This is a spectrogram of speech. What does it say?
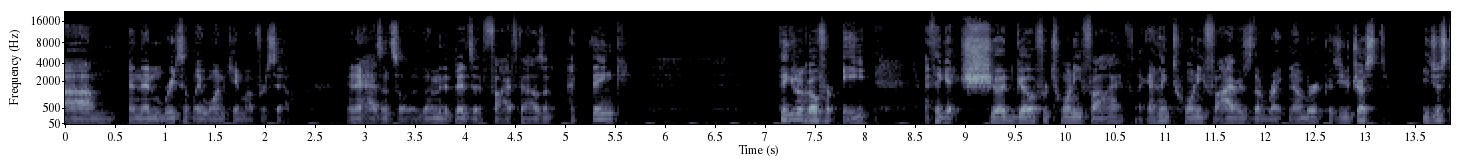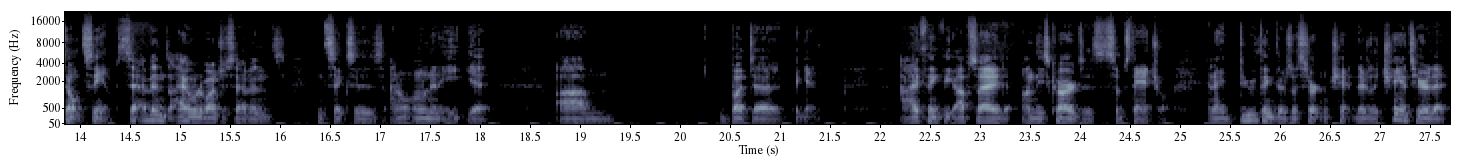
um, and then recently one came up for sale, and it hasn't sold. I mean the bid's at five thousand. I think. I think it'll go for eight. I think it should go for 25. Like I think 25 is the right number because you just you just don't see them. Sevens, I own a bunch of sevens and sixes. I don't own an eight yet. Um, but uh, again, I think the upside on these cards is substantial, and I do think there's a certain chance there's a chance here that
